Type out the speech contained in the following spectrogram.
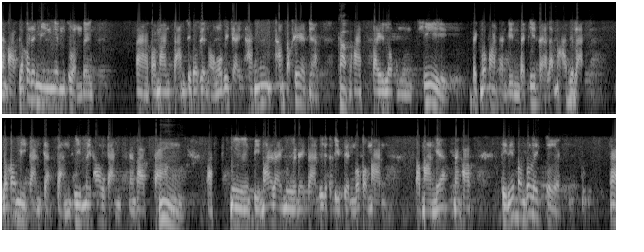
นะครับ แล้วก็จะมีเงินส่วนหนึ่งอ่า ประมาณ 30%ของงบวิจัยทั้งทั้งประเทศเนี่ยครับนะฮะไปลงที่เป็นงบประมาณแผ่นดินไปที่แต่ละมหาวิทยาลัยแล้วก็มีการจัดสรรที่ไม่เท่ากันนะครับตาอืมมมือฝีไม้ลายมือในการที่จะดีเฟนงบประมาณประมาณเนี้ยนะครับ ทีนี้มันก็เลยเกิดอ่า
